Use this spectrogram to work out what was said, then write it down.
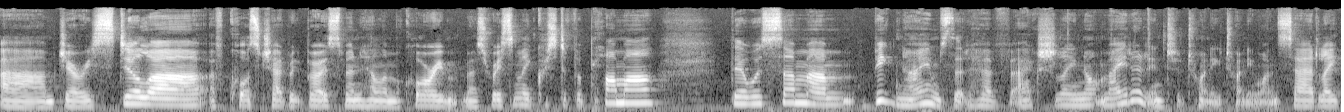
Um, Jerry Stiller, of course, Chadwick Boseman, Helen McCrory, most recently Christopher Plummer. There were some um, big names that have actually not made it into 2021, sadly.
